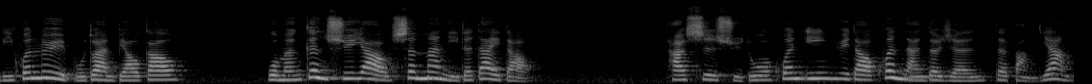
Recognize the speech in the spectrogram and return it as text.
离婚率不断飙高，我们更需要圣曼尼的代祷。他是许多婚姻遇到困难的人的榜样。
